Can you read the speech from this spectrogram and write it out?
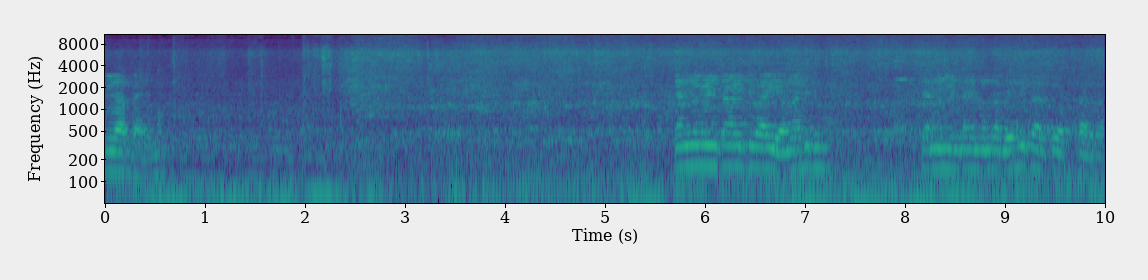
ਪੀਲਾ ਪੈ ਜਾਣਾ ਤਿੰਨ ਮਿੰਟ ਵਾਲੀ ਦਵਾਈ ਆ ਉਹਨਾਂ ਤਿੰਨ ਮਿੰਟਾਂ ਦੇ ਬੰਦਾ ਵਿਹਲੀ ਕਰਕੇ ਉੱਠ ਸਕਦਾ।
